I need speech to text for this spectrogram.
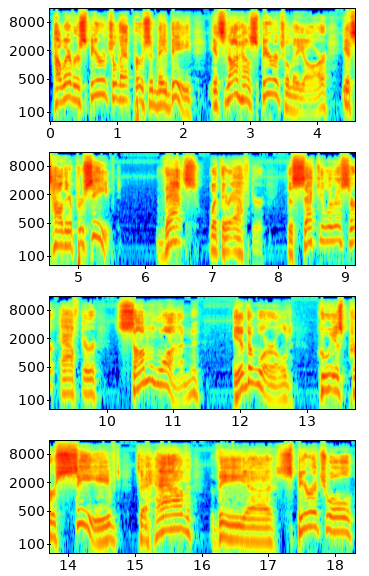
However spiritual that person may be, it's not how spiritual they are, it's how they're perceived. That's what they're after. The secularists are after someone in the world who is perceived to have the uh, spiritual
